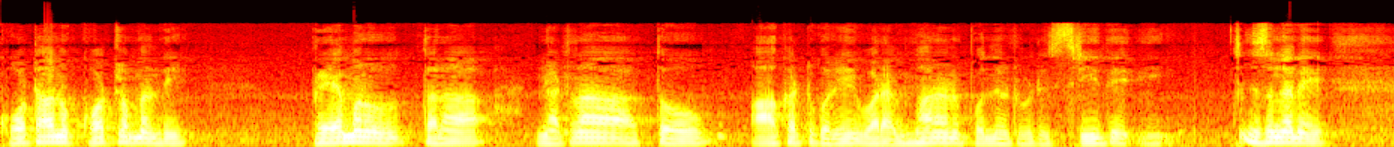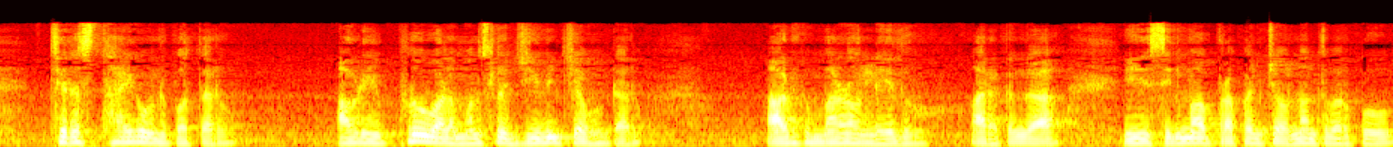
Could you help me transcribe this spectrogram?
కోటాను కోట్ల మంది ప్రేమను తన నటనతో ఆకట్టుకొని వారి అభిమానాన్ని పొందినటువంటి శ్రీదేవి నిజంగానే చిరస్థాయిగా ఉండిపోతారు. ఆవిడ ఎప్పుడూ వాళ్ళ మనసులో జీవించే ఉంటారు. ఆవిడకి మరణం లేదు. ఆ రకంగా ఈ సినిమా ప్రపంచం ఉన్నంత వరకు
